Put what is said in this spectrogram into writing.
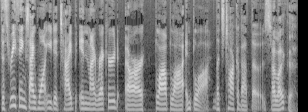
The three things I want you to type in my record are blah, blah, and blah. Let's talk about those. I like that.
